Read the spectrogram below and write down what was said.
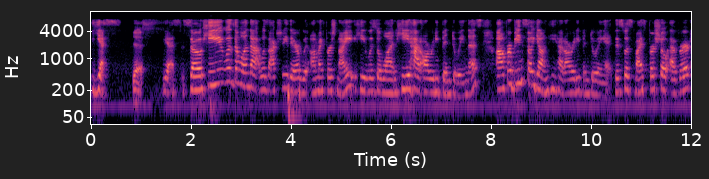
Yes. Yes. Yes. So he was the one that was actually there with, on my first night. He was the one, he had already been doing this. Uh, for being so young, he had already been doing it. This was my first show ever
